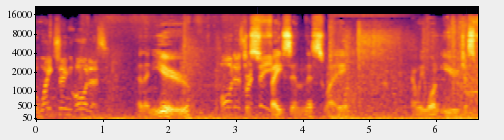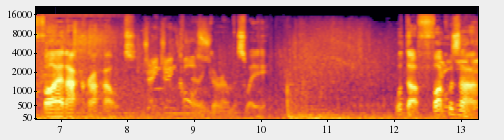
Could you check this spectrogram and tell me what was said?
Awaiting orders. And then you orders just received. face him this way. And we want you just fire that crap out. Changing course. And then go around this way. What the fuck Your was that?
